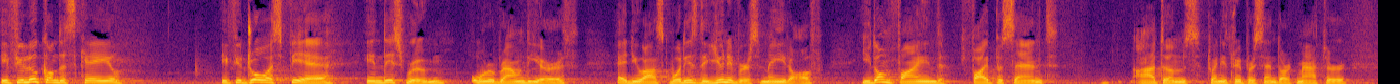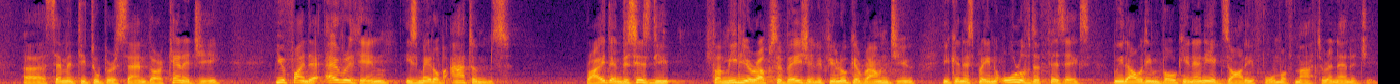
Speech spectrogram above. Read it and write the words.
If you look on the scale, if you draw a sphere in this room or around the Earth, and you ask what is the universe made of, you don't find 5% atoms, 23% dark matter, uh, 72% dark energy. You find that everything is made of atoms, right? And this is the familiar observation. If you look around you, you can explain all of the physics without invoking any exotic form of matter and energy.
